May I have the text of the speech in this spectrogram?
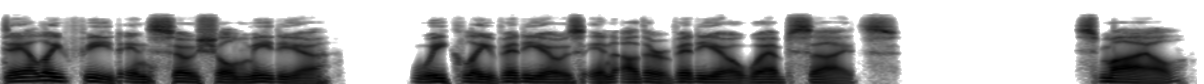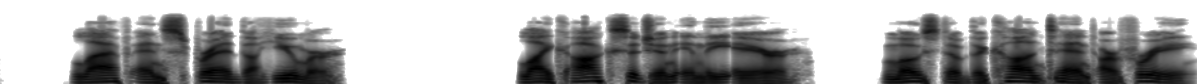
Daily feed in social media, weekly videos in other video websites. Smile, laugh and spread the humor. Like oxygen in the air, most of the content are free.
